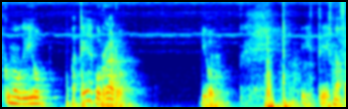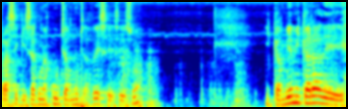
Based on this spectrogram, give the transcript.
como que digo, acá hay algo raro. Digo, este, es una frase quizás que uno escucha muchas veces eso. Y cambié mi cara de,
